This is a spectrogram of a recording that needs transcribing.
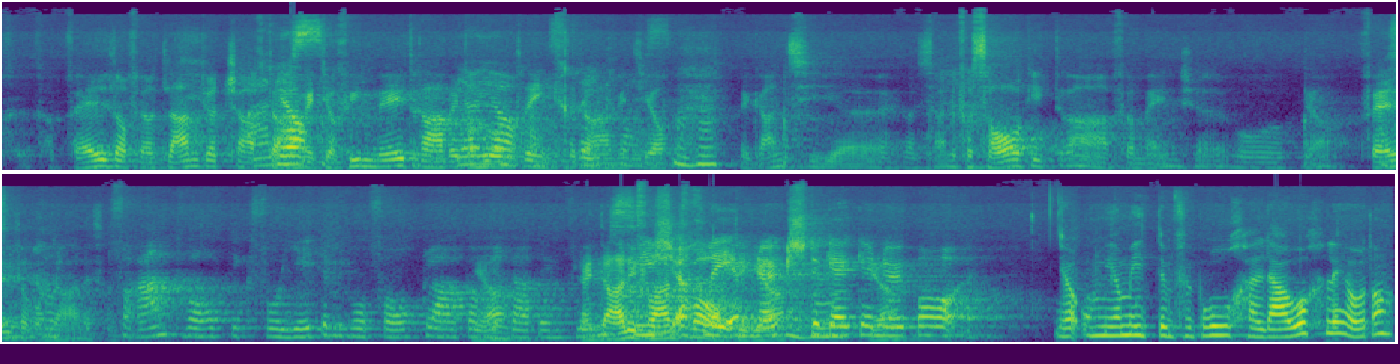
für, Felder, für die Landwirtschaft. Da ja. hängt ja viel mehr dran, wenn ja, wir ja, trinken. Da hängt ja mhm. eine ganze äh, eine Versorgung dran für Menschen, wo, ja, Felder also und alles. Verantwortung von jedem, der vorgelagert ja. an dem Fluss ist, ein bisschen dem Nächsten gegenüber ja, und wir mit dem Verbrauch halt auch ein bisschen, oder?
